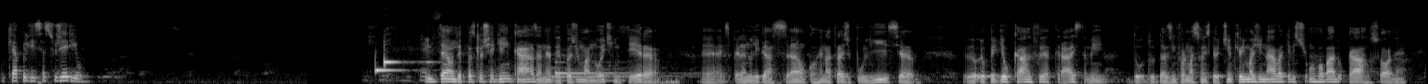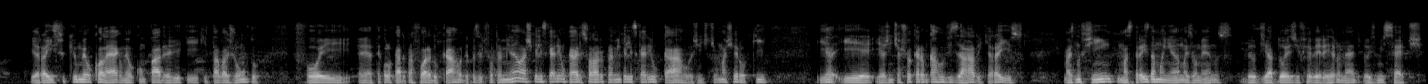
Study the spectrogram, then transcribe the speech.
o que a polícia sugeriu. Então, depois que eu cheguei em casa, né, depois de uma noite inteira é, esperando ligação, correndo atrás de polícia, eu, eu peguei o carro e fui atrás também do- do- das informações que eu tinha, porque eu imaginava que eles tinham roubado o carro só, né? E era isso que o meu colega, meu compadre ali, que, que tava junto, foi é, ter colocado para fora do carro. Depois ele falou para mim, não, acho que eles querem o carro. Eles falaram para mim que eles querem o carro. A gente tinha uma Cherokee e, a- e- e a gente achou que era um carro visado, que era isso. Mas no fim, umas três da manhã, mais ou menos, do dia 2 de fevereiro, né, de 2007,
